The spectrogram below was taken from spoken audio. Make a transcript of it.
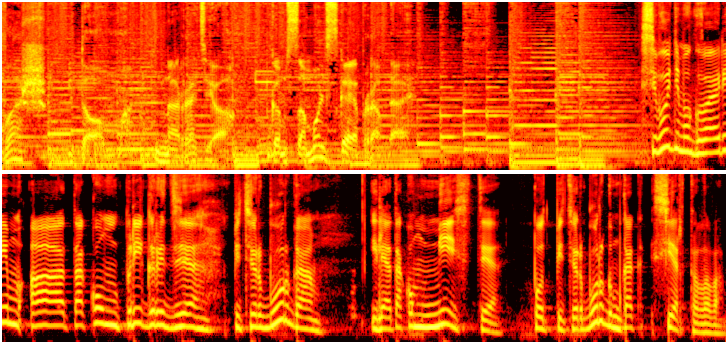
Ваш дом на радио «Комсомольская правда». Сегодня мы говорим о таком пригороде Петербурга или о таком месте под Петербургом, как Сертолово.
